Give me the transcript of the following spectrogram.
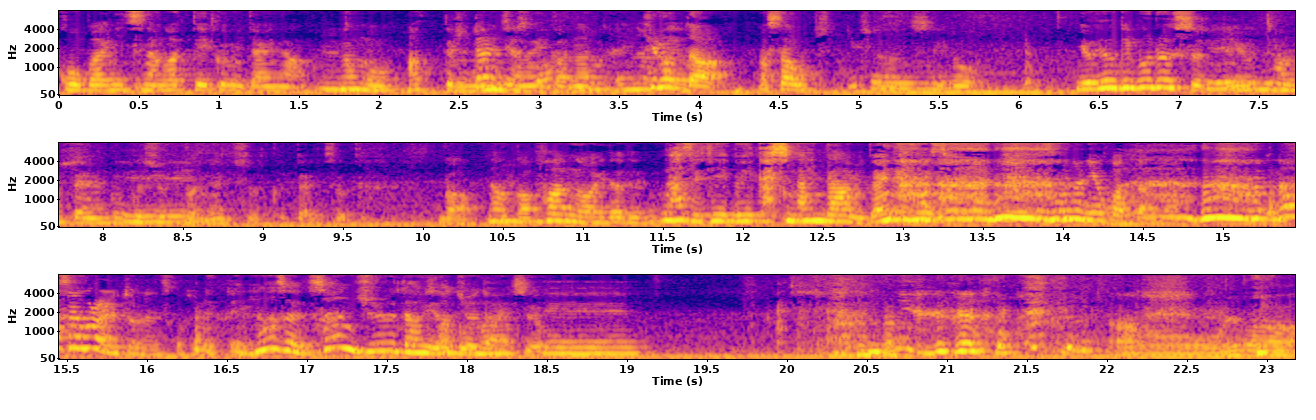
購買につながっていくみたいなのもあってもいいんじゃないかな、うん広田正興っていう人なんですけど「代々木ブルース」っていう短編60分のやつを作ったやつがなんかファンの間で「なぜ DV 化しないんだ」みたいな。そんなにそんなに良かったんだ。何歳ぐらいの人なんですかそれって。なぜ30代だと思いますよ。へあの俺は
